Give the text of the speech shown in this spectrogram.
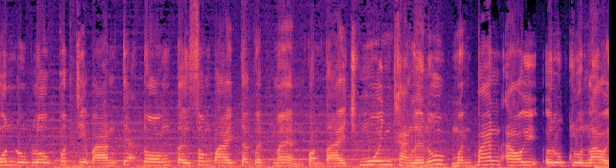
មុនរូបលោកពិតជាបានតាក់ទងទៅសុំបាយទឹកពិតមែនប៉ុន្តែឈ្មួញខាងលើនោះមិនបានឲ្យរូបខ្លួនឡើយ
